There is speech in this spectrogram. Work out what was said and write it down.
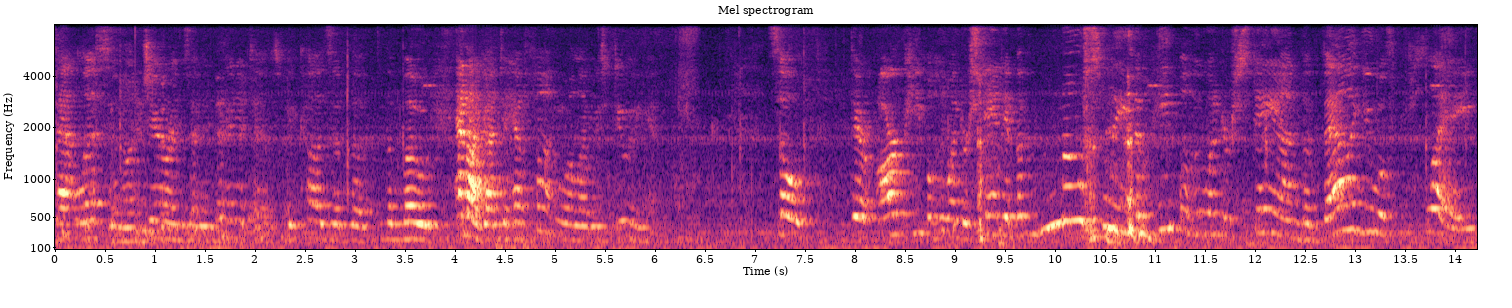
that lesson on gerunds and infinitives because of the, the mode, and I got to have fun while I was doing it. So there are people who understand it, but mostly the people who understand the value of play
